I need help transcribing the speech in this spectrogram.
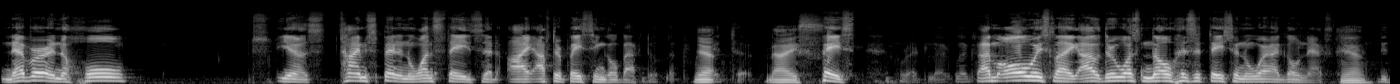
never in the whole you know time spent in one stage that I after pacing go back to left. yeah. right, to- Nice. pace. Right, like, like, I'm always like, I, there was no hesitation where I go next. Yeah. Be-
